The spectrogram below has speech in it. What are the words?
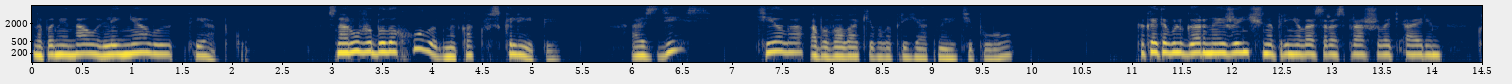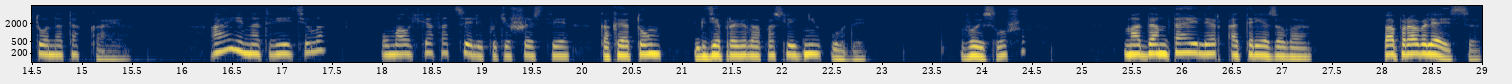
напоминал линялую тряпку. Снаружи было холодно, как в склепе, а здесь тело обволакивало приятное тепло. Какая-то вульгарная женщина принялась расспрашивать Айрин, кто она такая. Айрин ответила, умолчав о цели путешествия, как и о том, где провела последние годы. Выслушав, мадам Тайлер отрезала Поправляйся.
